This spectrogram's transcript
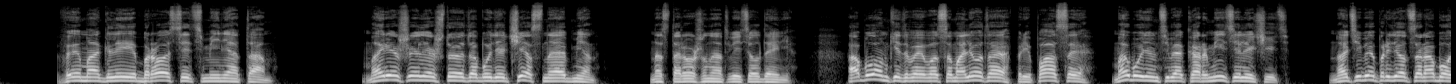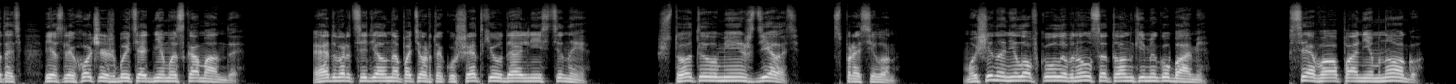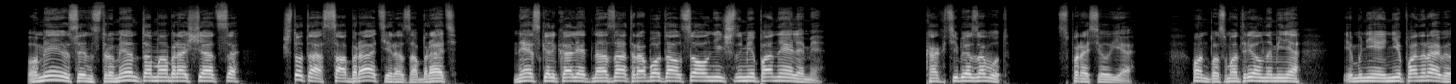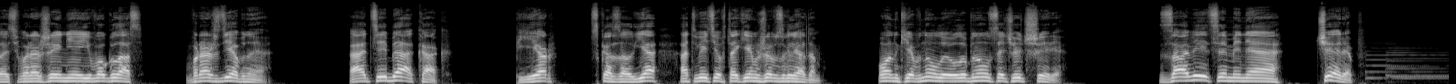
«Вы могли бросить меня там». «Мы решили, что это будет честный обмен», — настороженно ответил Дэнни. «Обломки твоего самолета, припасы, мы будем тебя кормить и лечить. Но тебе придется работать, если хочешь быть одним из команды». Эдвард сидел на потертой кушетке у дальней стены. «Что ты умеешь делать?» — спросил он. Мужчина неловко улыбнулся тонкими губами. «Всего понемногу. Умею с инструментом обращаться, что-то собрать и разобрать. Несколько лет назад работал солнечными панелями». «Как тебя зовут?» — спросил я. Он посмотрел на меня, и мне не понравилось выражение его глаз. Враждебное. «А тебя как?» «Пьер», — сказал я, ответив таким же взглядом. Он кивнул и улыбнулся чуть шире. «Зовите меня Череп».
